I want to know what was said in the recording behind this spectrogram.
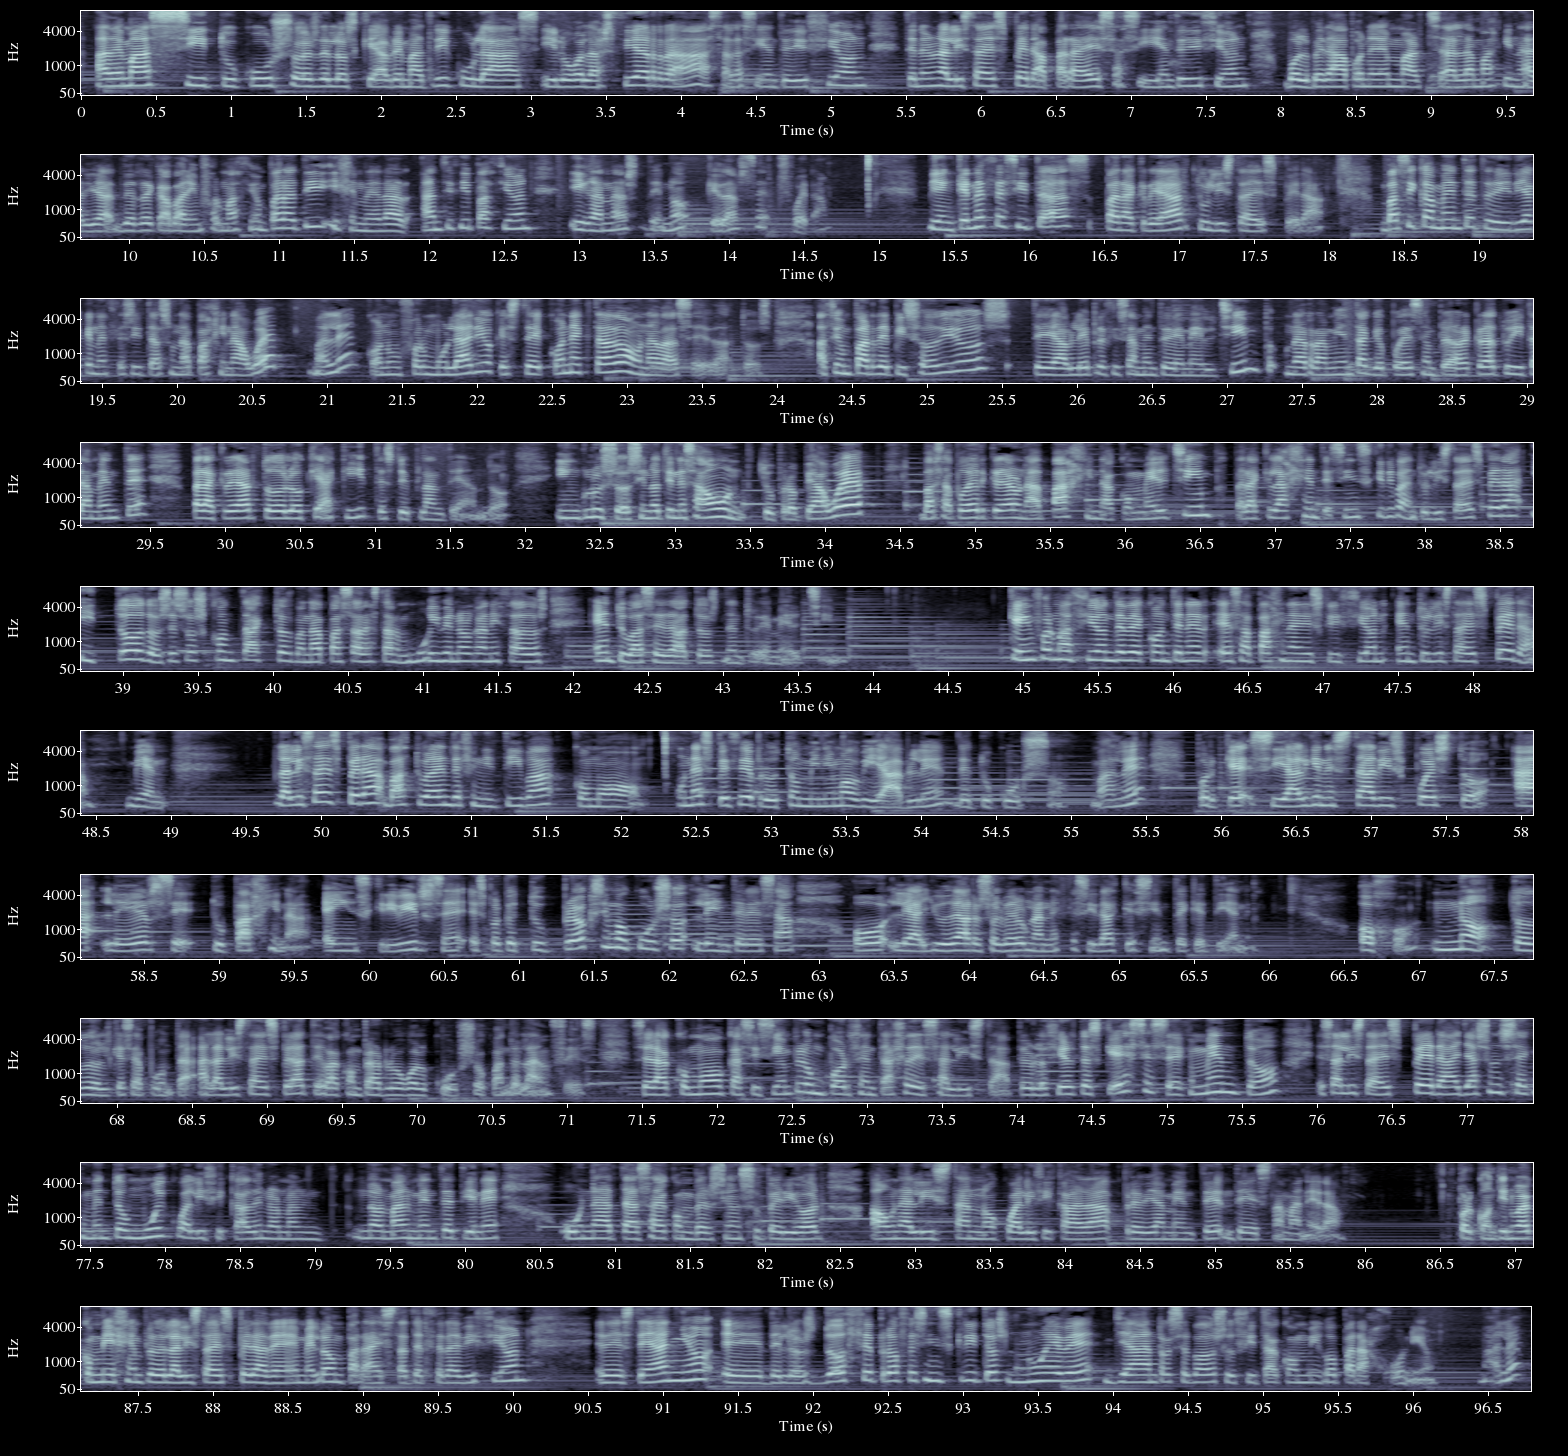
Además, si tu curso es de los que abre matrículas y luego las cierra hasta la siguiente edición, tener una lista de espera para esa siguiente edición volverá a poner en marcha la maquinaria de recabar información para ti y generar anticipación y ganas de no quedarse fuera. Bien, ¿qué necesitas para crear tu lista de espera? Básicamente te diría que necesitas una página web, ¿vale? Con un formulario que esté conectado a una base de datos. Hace un par de episodios te hablé precisamente de MailChimp, una herramienta que puedes emplear gratuitamente para crear todo lo que aquí te estoy planteando. Incluso si no tienes aún tu propia web, vas a poder crear una página con MailChimp para que la gente se inscriba en tu lista de espera y todos esos contactos van a pasar a estar muy bien organizados en tu base de datos dentro de MailChimp. ¿Qué información debe contener esa página de inscripción en tu lista de espera? Bien, la lista de espera va a actuar en definitiva como una especie de producto mínimo viable de tu curso, ¿vale? Porque si alguien está dispuesto a leerse tu página e inscribirse es porque tu próximo curso le interesa o le ayuda a resolver una necesidad que siente que tiene. Ojo, no todo el que se apunta a la lista de espera te va a comprar luego el curso cuando lances. Será como casi siempre un porcentaje de esa lista, pero lo cierto es que ese segmento, esa lista de espera, ya es un segmento muy cualificado y normalmente tiene una tasa de conversión superior a una lista no cualificada previamente de esta manera. Por continuar con mi ejemplo de la lista de espera de Melón para esta tercera edición, de este año, eh, de los 12 profes inscritos, 9 ya han reservado su cita conmigo para junio, ¿vale?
